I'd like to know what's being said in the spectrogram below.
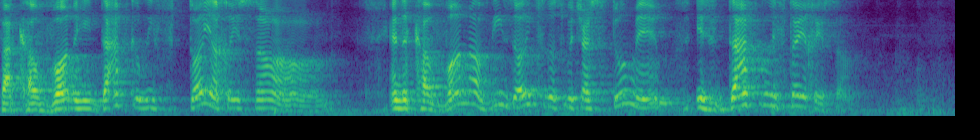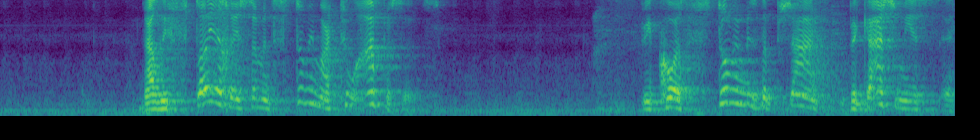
V'kavon hi dafka liftoyach yisam. And the kavon of these Oitznas which are Stumim is dafka liftoyach yisam. Now, liftoyach esam and stumim are two opposites. Because stumim is the pshat, begashmi is, eh,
